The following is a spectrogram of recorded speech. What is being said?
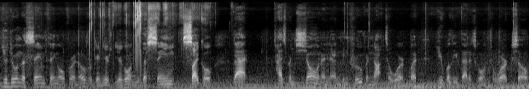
you're doing the same thing over and over again. You're, you're going through the same cycle that has been shown and, and been proven not to work, but you believe that it's going to work. So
